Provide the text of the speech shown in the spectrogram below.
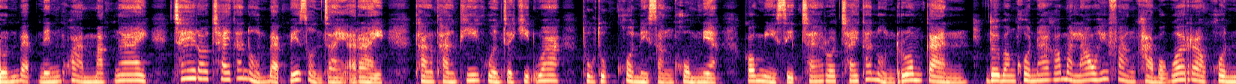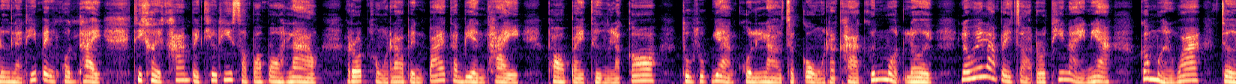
รถแบบเน้นความมักง่าย ใช้รถใช้ถนนแบบไม่สนใจอะไร ทางทางที่ควรจะจะคิดว่าทุกๆ คนในสังคมเนี่ยก็มีสิทธิ์ใช้รถใช้ถนนร่วมกัน โดยบางคนนะก็มาเล่าให้ฟังค่ะ บอกว่าเราคนหนึ่งแหละที่เป็นคนไทยที่เคยข้ามไปเที่ยวที่สปปลาว รถของเราเป็นป้ายทะเบียนไทย พอไปถึงแล้วก็ทุกๆ อย่างคนลาวจะโก่งราคาขึ้นหมดเลย แล้วเวลาไปจอดรถที่ไหนเนี่ยก็เหมือนว่าเจอ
